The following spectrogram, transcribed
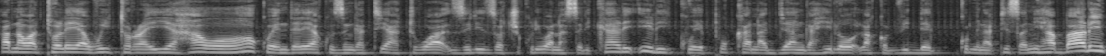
anawatolea wito raia hao kuendelea kuzingatia hatua zilizochukuliwa na serikali ili kuepuka na janga hilo la COVID-19. Ni habari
